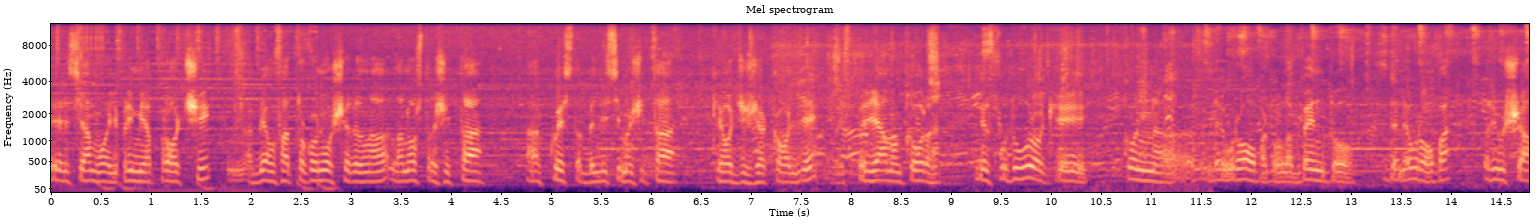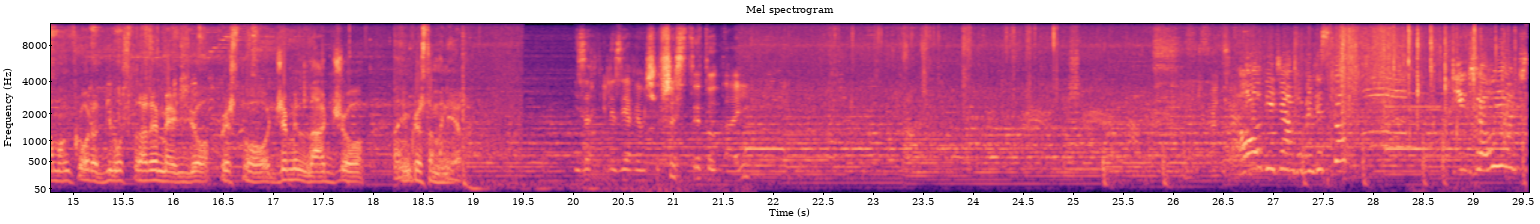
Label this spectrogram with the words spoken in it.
Eh, siamo ai primi approcci, abbiamo fatto conoscere la, la nostra città a questa bellissima città che oggi ci accoglie. Speriamo ancora nel futuro che con eh, l'Europa, con l'avvento dell'Europa, riusciamo ancora a dimostrare meglio questo gemellaggio in questa maniera. I za chwilę zjawią się wszyscy tutaj. O, wiedziałam, że będzie stop. Niech żałują ci,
